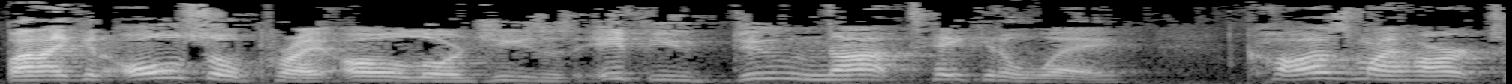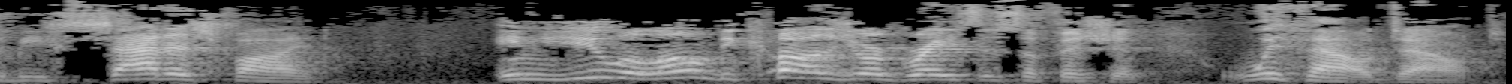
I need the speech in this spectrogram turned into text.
But I can also pray, oh Lord Jesus, if you do not take it away, cause my heart to be satisfied in you alone because your grace is sufficient, without doubt.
